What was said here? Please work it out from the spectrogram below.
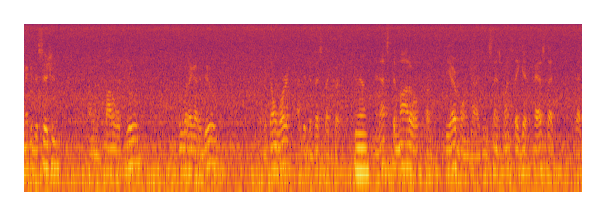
make a decision, I'm gonna follow it through, do what I gotta do. If it don't work, I did the best I could. Yeah. And that's the motto of the airborne guys, in a sense, once they get past that, that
